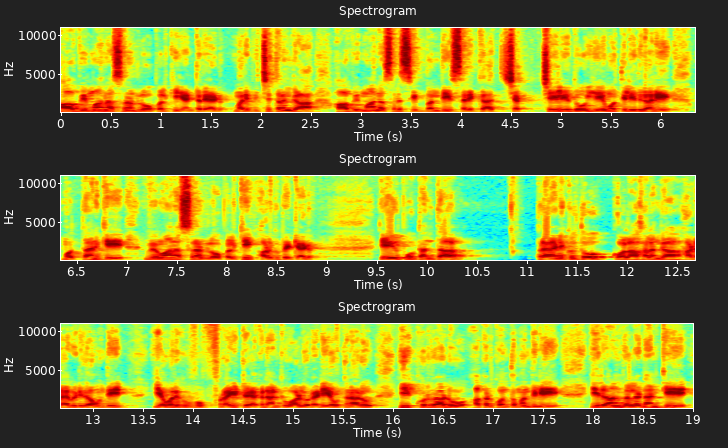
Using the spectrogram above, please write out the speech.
ఆ విమానాశ్రయం లోపలికి ఎంటర్ అయ్యాడు. మరి విచిత్రంగా ఆ విమానాశ్రయ సిబ్బంది సరిగ్గా చెక్ చేయలేదో ఏమో తెలియదు కానీ మొత్తానికి విమానాశ్రయం లోపలికి అడుగుపెట్టాడు. ఎయిర్పోర్ట్ అంతా ప్రయాణికులతో కోలాహలంగా హడావిడిగా ఉంది. ఎవరికి ఫ్లైట్ ఎక్కడానికి వాళ్ళు రెడీ అవుతున్నారు. ఈ కుర్రాడు అక్కడ కొంతమందిని ఇరాన్ వెళ్ళడానికి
